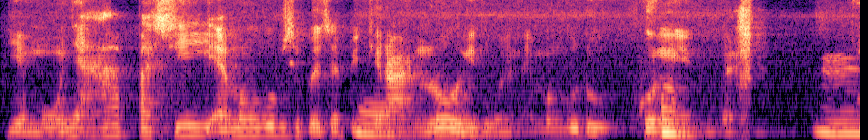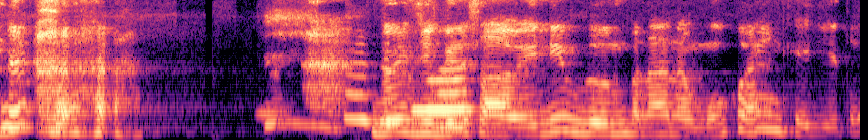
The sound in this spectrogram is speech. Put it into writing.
ya maunya apa sih emang gue bisa baca pikiran lo gitu kan emang gue dukun gitu kan Hmm. gue juga selama ini belum pernah nemu kok yang kayak gitu,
